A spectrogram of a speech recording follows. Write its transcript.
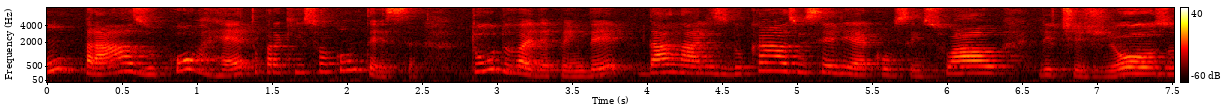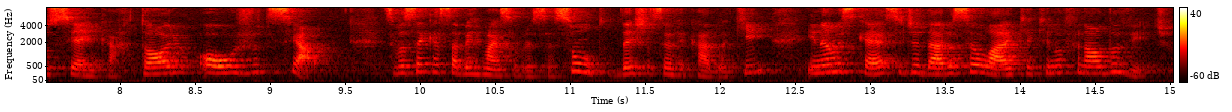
um prazo correto para que isso aconteça. Tudo vai depender da análise do caso e se ele é consensual, litigioso, se é em cartório ou judicial. Se você quer saber mais sobre esse assunto, deixa seu recado aqui e não esquece de dar o seu like aqui no final do vídeo.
